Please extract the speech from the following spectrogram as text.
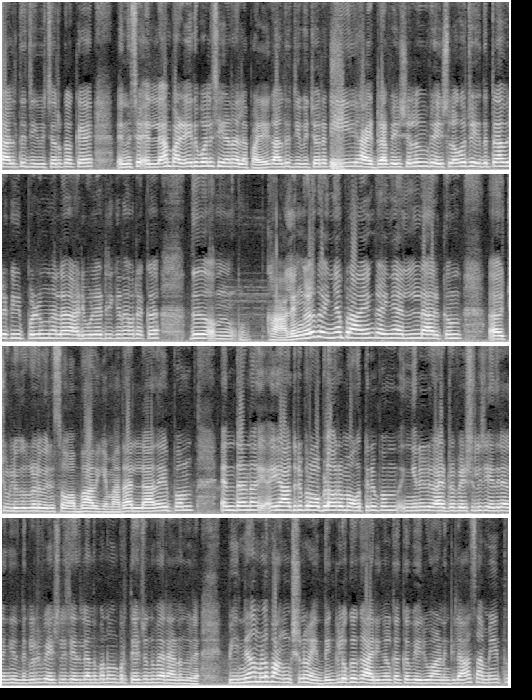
കാലത്ത് ജീവിച്ചവർക്കൊക്കെ എന്ന് വെച്ചാൽ എല്ലാം പഴയതുപോലെ ചെയ്യണമല്ല പഴയ കാലത്ത് ജീവിച്ചവരൊക്കെ ഈ ഹൈഡ്രാ ഫേഷ്യലും ഫേഷ്യലും ഒക്കെ ചെയ്തിട്ട് അവരൊക്കെ ഇപ്പോഴും നല്ല അടിപൊളിയായിട്ടിരിക്കണവരൊക്കെ ഇത് ഉം, കാലങ്ങൾ കഴിഞ്ഞാൽ പ്രായം കഴിഞ്ഞാൽ എല്ലാവർക്കും ചുളിവുകൾ വരും സ്വാഭാവികം. അതല്ലാതെ ഇപ്പം എന്താണ് യാതൊരു പ്രോബ്ലം അവരുടെ മുഖത്തിന് ഇപ്പം ഇങ്ങനെ ഒരു ഹൈഡ്രോ ഫേഷ്യൽ ചെയ്തില്ല അല്ലെങ്കിൽ എന്തെങ്കിലും ഒരു ഫേഷ്യൽ ചെയ്തില്ല എന്ന് പറഞ്ഞാൽ പ്രത്യേകിച്ചൊന്നും വരാനൊന്നുമില്ല. പിന്നെ നമ്മൾ ഫംഗ്ഷനോ എന്തെങ്കിലുമൊക്കെ കാര്യങ്ങൾക്കൊക്കെ വരുവാണെങ്കിൽ ആ സമയത്ത്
